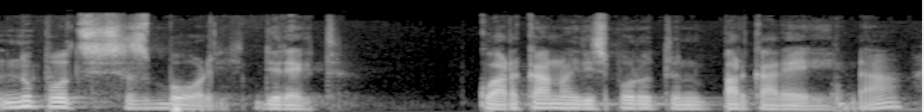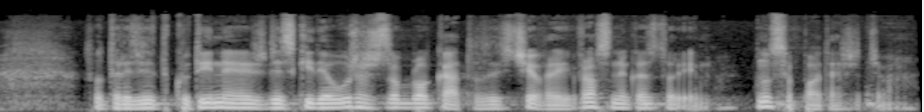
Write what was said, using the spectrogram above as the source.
nu poți să zbori direct. Cu arcanul ai dispărut în parcarea ei, da? s-a trezit cu tine, își deschide ușa și s-a blocat. O zice, ce vrei? Vreau să ne căsătorim. Nu se poate așa ceva.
